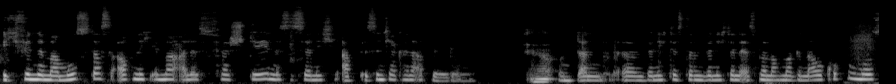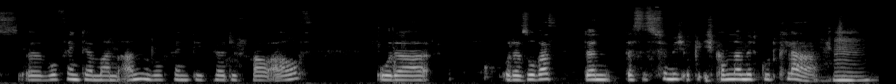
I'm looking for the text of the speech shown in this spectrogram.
Ich finde, man muss das auch nicht immer alles verstehen. Es ist ja nicht ab, es sind ja keine Abbildungen. Ja. Und dann, äh, wenn ich das dann, wenn ich dann erstmal nochmal genau gucken muss, äh, wo fängt der Mann an, wo fängt die, hört die Frau auf oder, oder sowas, dann, das ist für mich okay. Ich komme damit gut klar. Mhm.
